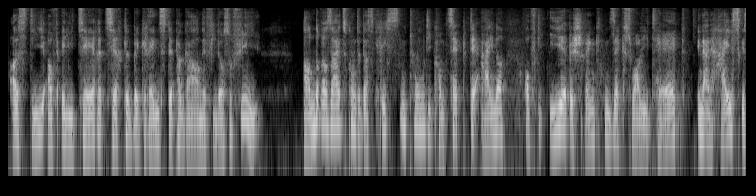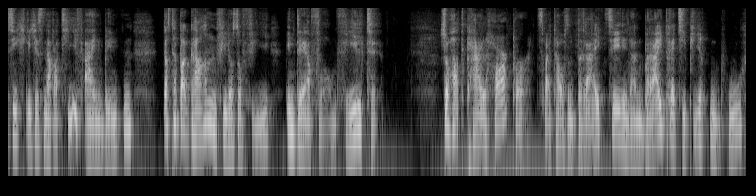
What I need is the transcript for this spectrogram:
als die auf elitäre Zirkel begrenzte pagane Philosophie. Andererseits konnte das Christentum die Konzepte einer auf die Ehe beschränkten Sexualität in ein heilsgesichtliches Narrativ einbinden, das der paganen Philosophie in der Form fehlte. So hat Kyle Harper 2013 in einem breit rezipierten Buch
